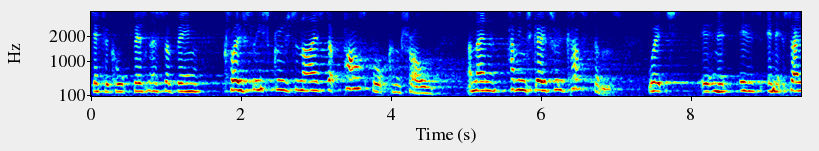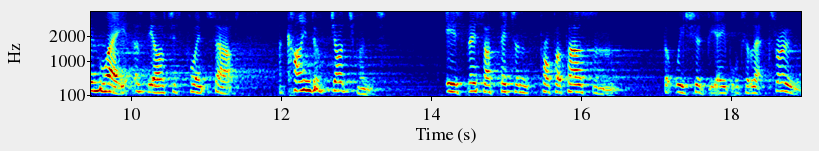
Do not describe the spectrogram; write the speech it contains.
difficult business of being closely scrutinised at passport control and then having to go through customs, which in is in its own way, as the artist points out, a kind of judgment. Is this a fit and proper person that we should be able to let through.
